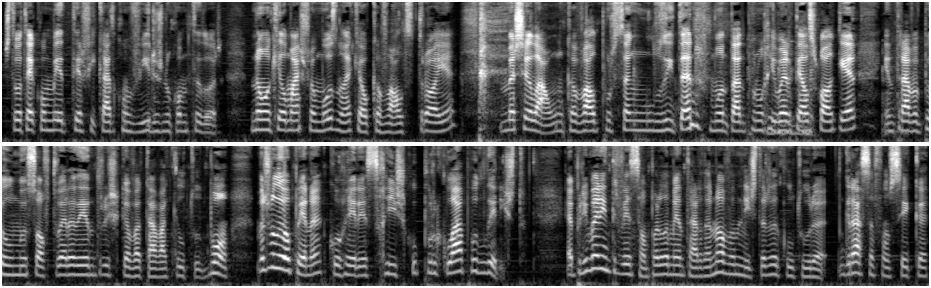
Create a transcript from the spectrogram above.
Estou até com medo de ter ficado com vírus no computador. Não aquele mais famoso, não é? Que é o cavalo de Troia, mas sei lá, um cavalo por sangue lusitano, montado por um Ribartelos qualquer, entrava pelo meu software adentro e escavacava aquilo tudo. Bom, mas valeu a pena correr esse risco porque lá pude ler isto. A primeira intervenção parlamentar da nova Ministra da Cultura, Graça Fonseca,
